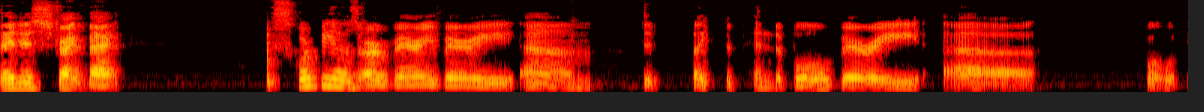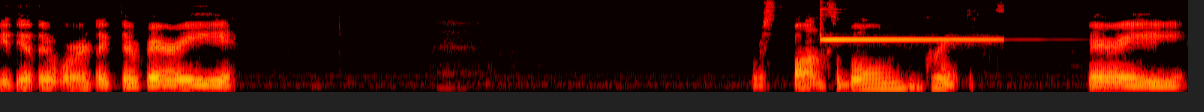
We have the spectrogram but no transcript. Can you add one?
They just strike back. Scorpios are very, very um, de- like dependable. Very, uh, what would be the other word? Like they're very responsible. Grit. Very,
